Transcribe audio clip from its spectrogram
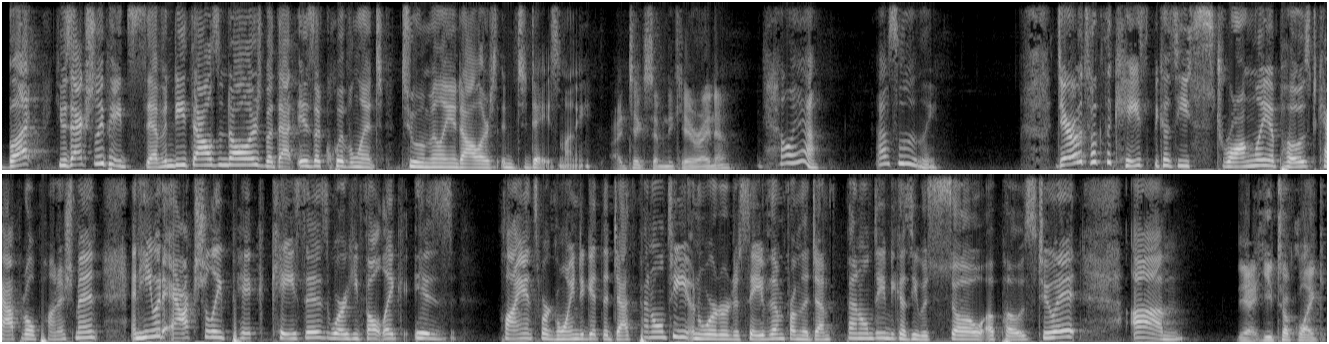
But he was actually paid $70,000, but that is equivalent to a million dollars in today's money. I'd take 70k right now. Hell yeah. Absolutely. Darrow took the case because he strongly opposed capital punishment, and he would actually pick cases where he felt like his clients were going to get the death penalty in order to save them from the death penalty because he was so opposed to it. Um, Yeah, he took like,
